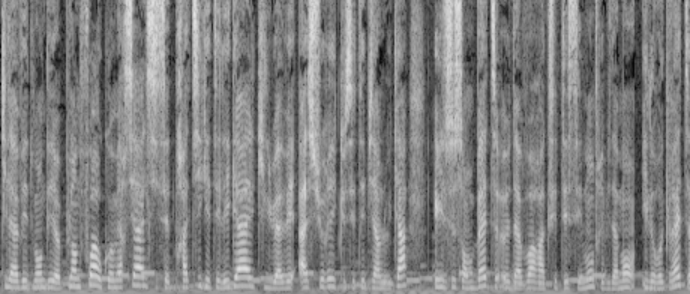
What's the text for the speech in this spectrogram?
qu'il avait demandé euh, plein de fois au commercial si cette pratique était légale, qu'il lui avait assuré que c'était bien le cas, et il se sent bête d'avoir accepté ces montres, évidemment, il regrette.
